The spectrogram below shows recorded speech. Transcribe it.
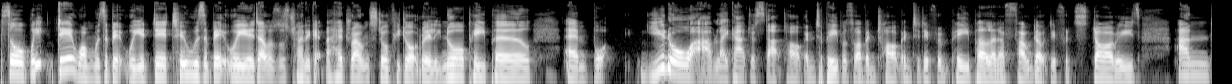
so week day one was a bit weird. Day two was a bit weird. I was just trying to get my head around stuff. You don't really know people, um, but you know what I'm like. I just start talking to people. So I've been talking to different people, and I've found out different stories. And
